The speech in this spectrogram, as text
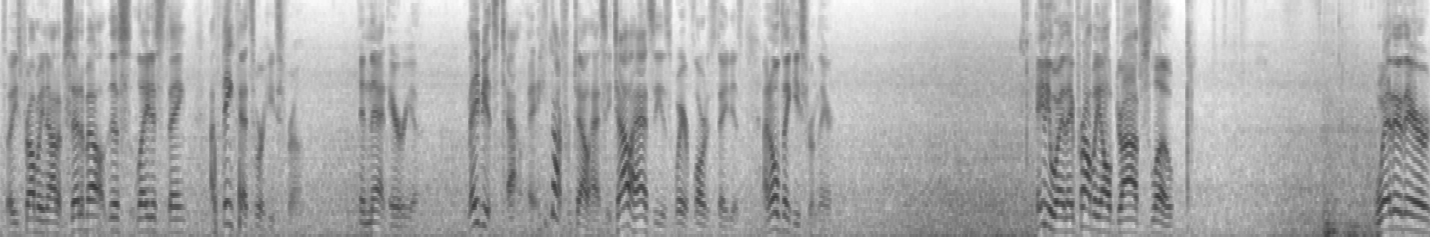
so he's probably not upset about this latest thing. I think that's where he's from, in that area. Maybe it's Tal. He's not from Tallahassee. Tallahassee is where Florida State is. I don't think he's from there. Anyway, they probably all drive slow. Whether they're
